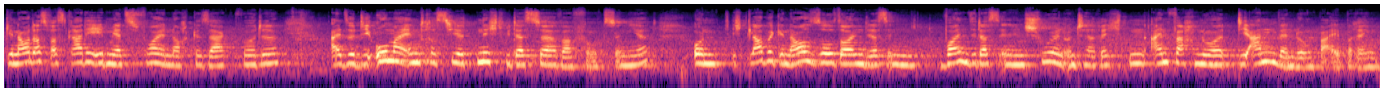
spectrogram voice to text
genau das, was gerade eben jetzt vorhin noch gesagt wurde, also die Oma interessiert nicht, wie der Server funktioniert. Und ich glaube, genauso sollen wollen sie das in den Schulen unterrichten, einfach nur die Anwendung beibringen.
